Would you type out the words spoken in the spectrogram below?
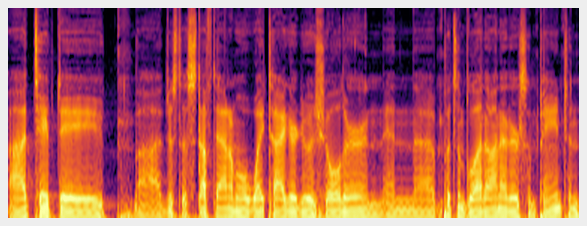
uh, taped a uh, just a stuffed animal white tiger to his shoulder and and uh, put some blood on it or some paint and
